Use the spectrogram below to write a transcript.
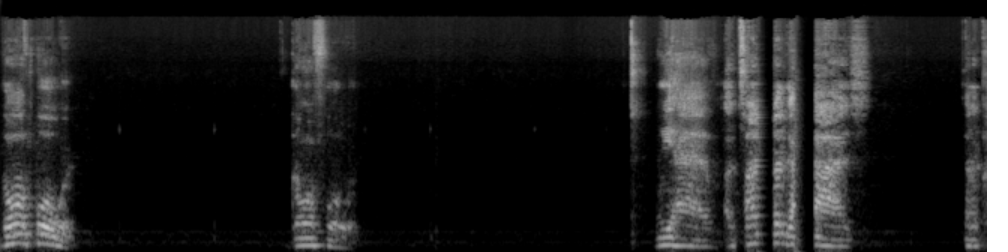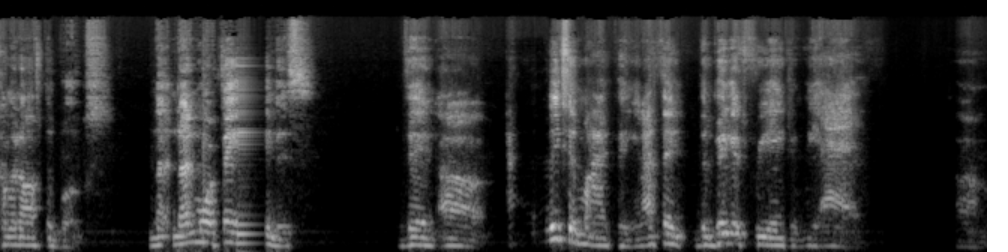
going forward, going forward, we have a ton of guys that are coming off the books. None, more famous than, uh, at least in my opinion, I think the biggest free agent we have um,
